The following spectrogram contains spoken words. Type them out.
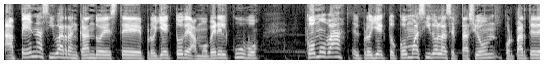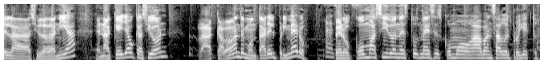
apenas iba arrancando este proyecto de mover el cubo. ¿Cómo va el proyecto? ¿Cómo ha sido la aceptación por parte de la ciudadanía? En aquella ocasión acababan de montar el primero. Así Pero es. ¿cómo ha sido en estos meses? ¿Cómo ha avanzado el proyecto?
